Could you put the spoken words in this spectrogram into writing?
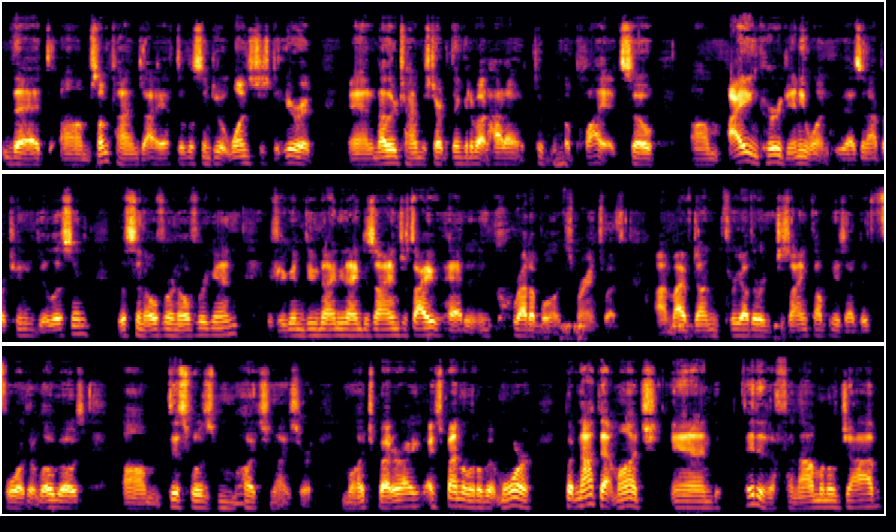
that um, sometimes I have to listen to it once just to hear it and another time to start thinking about how to, to mm-hmm. apply it. So um, I encourage anyone who has an opportunity to listen, listen over and over again. If you're going to do 99 designs, which I've had an incredible experience with, um, I've done three other design companies. I did four other logos. Um, this was much nicer, much better. I, I spent a little bit more, but not that much. And they did a phenomenal job.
